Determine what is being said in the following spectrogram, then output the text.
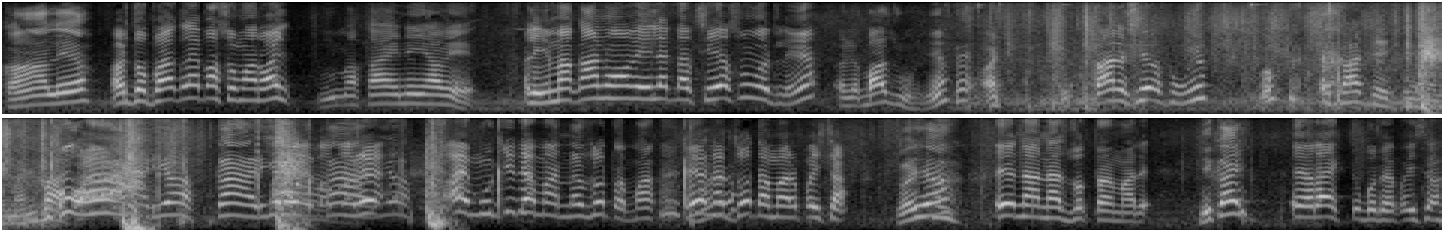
કાં લે? અડધો ભાગ લે પાછો મારો હાલ. એમાં કાંઈ નહીં આવે. એટલે એમાં કાનું આવે એટલે તાર છે શું એટલે એટલે બાજુ હે તારે છે શું હે? બાજે છે આ! કાઢ્યો કાઢ્યો આય મૂકી દે માર ન જોતા માર એ ન જોતા મારા પૈસા. જોયા એ ના ના જોતા મારે. નીકાળ. એ રાખ તું બધા પૈસા.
